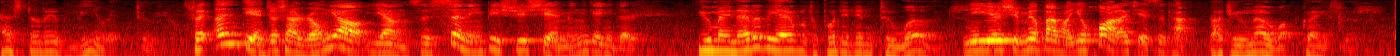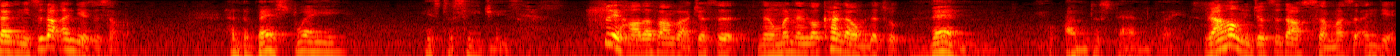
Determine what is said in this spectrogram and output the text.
has to reveal it to you. 所以恩典就像荣耀一样，是圣灵必须显明给你的。 You may never be able to put it into words, 你也许没有办法用话来解释它， but you know what grace is. 但是你知道恩典是什么。 And the best way is to see Jesus. 最好的方法就是能我们能够看到我们的主， Then you understand grace. 然后你就知道什么是恩典。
